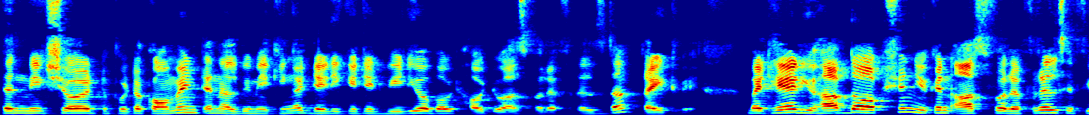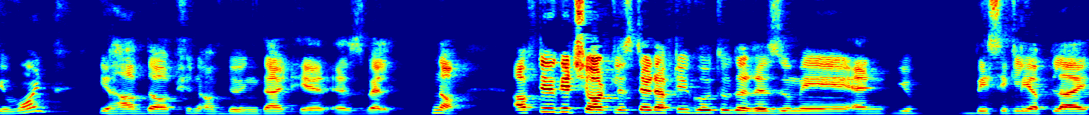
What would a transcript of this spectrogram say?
then make sure to put a comment and I'll be making a dedicated video about how to ask for referrals the right way. But here you have the option, you can ask for referrals if you want. You have the option of doing that here as well. Now, after you get shortlisted, after you go through the resume and you basically apply,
